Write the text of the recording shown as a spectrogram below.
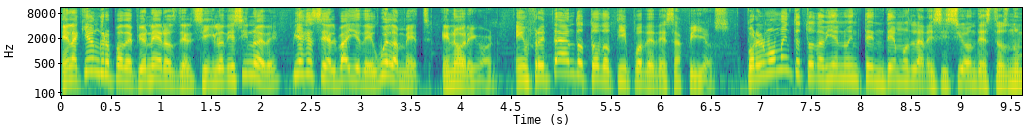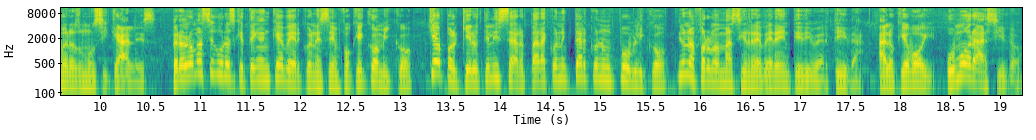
en la que un grupo de pioneros del siglo XIX viaja hacia el valle de Willamette, en Oregon, enfrentando todo tipo de desafíos. Por el momento todavía no entendemos la decisión de estos números musicales, pero lo más seguro es que tengan que ver con ese enfoque cómico que Apple quiere utilizar para conectar con un público de una forma más irreverente y divertida. A lo que voy, humor ácido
